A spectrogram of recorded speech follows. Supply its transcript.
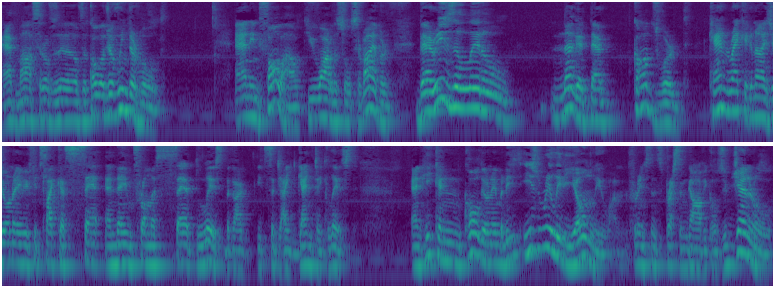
headmaster of the of the College of Winterhold. And in Fallout, you are the sole survivor. There is a little nugget that Codsworth can recognize your name if it's like a set a name from a set list, but like it's a gigantic list. And he can call your name, but he's, he's really the only one. For instance, Preston Garvey calls you General,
